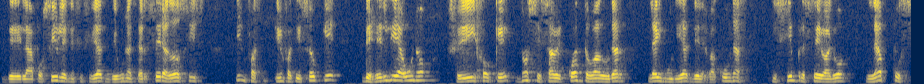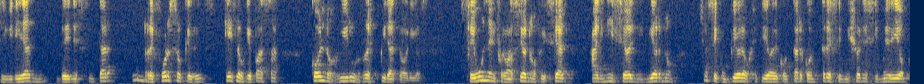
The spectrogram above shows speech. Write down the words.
de la posible necesidad de una tercera dosis, enfatizó que desde el día 1 se dijo que no se sabe cuánto va a durar la inmunidad de las vacunas y siempre se evaluó la posibilidad de necesitar un refuerzo que es, lo que pasa con los virus respiratorios. Según la información oficial, al inicio del invierno ya se cumplió el objetivo de contar con 13 millones y medio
